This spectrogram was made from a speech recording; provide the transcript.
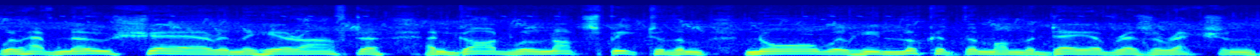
will have no share in the hereafter, and God will not speak to them, nor will he look at them on the day of resurrection,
